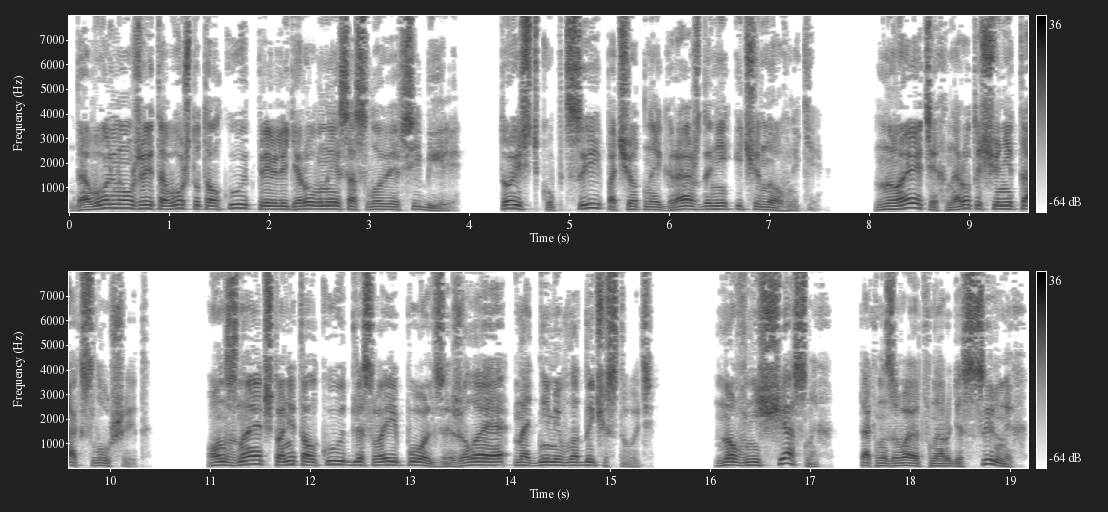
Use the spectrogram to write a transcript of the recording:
«Довольно уже и того, что толкуют привилегированные сословия в Сибири, то есть купцы, почетные граждане и чиновники. Но этих народ еще не так слушает. Он знает, что они толкуют для своей пользы, желая над ними владычествовать. Но в несчастных, так называют в народе ссыльных,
